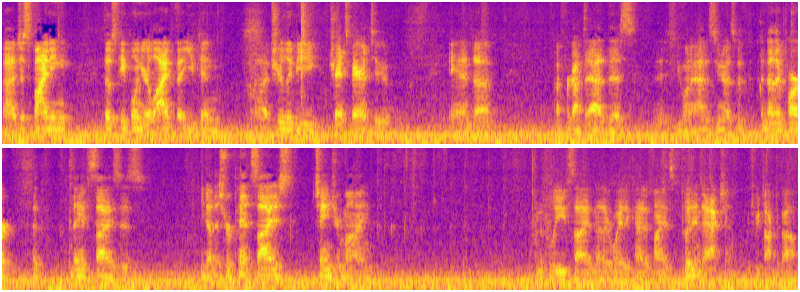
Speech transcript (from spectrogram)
uh, just finding those people in your life that you can uh, truly be transparent to. And uh, I forgot to add this. If you want to add this, you know, it's with another part that they emphasize is, you know, this repent side is change your mind. From the believe side, another way to kind of define is put into action, which we talked about.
